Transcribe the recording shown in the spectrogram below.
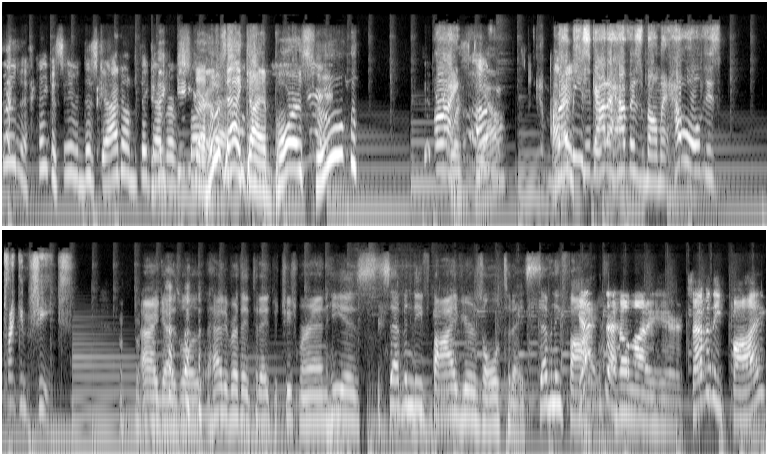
Who the heck is even this guy? I don't think The I've ever key saw Yeah, who's that guy? Boris who? All right, Boris Diaw? I'm Remy's assuming- got to have his moment. How old is freaking Cheech? All right, guys. Well, happy birthday today to Cheech Marin. He is 75 years old today. 75. Get the hell out of here. 75?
